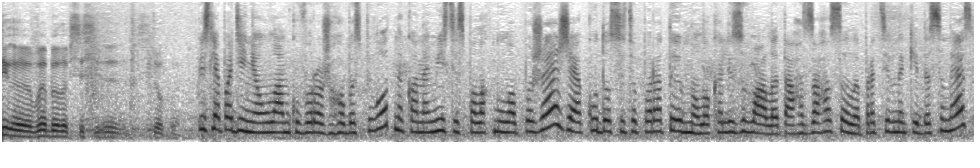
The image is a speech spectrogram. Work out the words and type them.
е, вибили всі стекла. Після падіння уламку ворожого безпілотника на місці спалахнула пожежа, яку досить оперативно локалізували та загасили працівники ДСНС.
